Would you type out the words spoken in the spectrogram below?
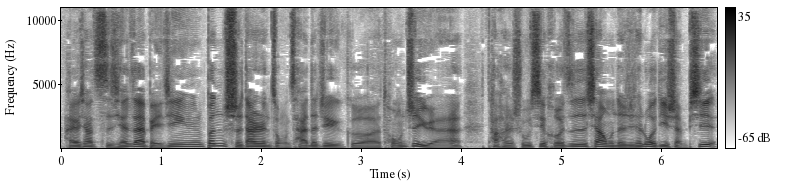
还有像此前在北京奔驰担任总裁的这个童志远，他很熟悉合资项目的这些落地审批，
